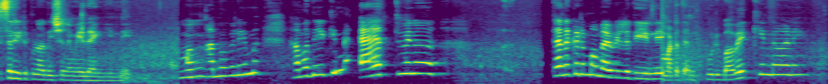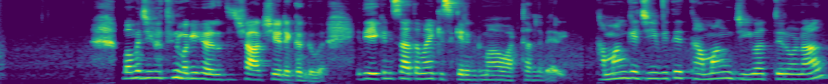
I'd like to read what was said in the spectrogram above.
ඉස්සර හිටපු නදීෂණ මේ දැන් ඉන්නේ. මං හැම වෙලෙම හැම දෙයකින්ම ඈත් වෙන තැනකට මම ඇවිල්ලා තියෙන්නේ. මට දැන් පුඩි බවෙක් ඉන්නවනේ. මම ජීවතින් මගේ හෘද සාක්ෂියට එකඟව. ඉතින් ඒක නිසා තමයි කිසි කෙනෙකුට මාව වටන්න බැරි. තමන්ගේ ජීවිතේ තමන් ජීවත් වෙනවා නම්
